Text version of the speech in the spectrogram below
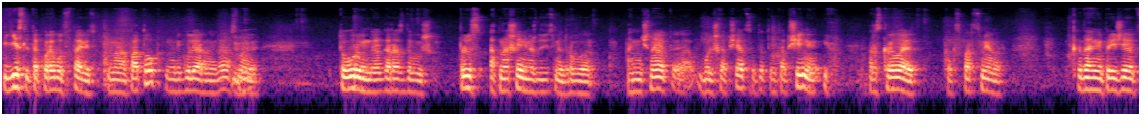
если такую работу ставить на поток, на регулярной да, основе, то уровень да, гораздо выше. Плюс отношения между детьми другое. Они начинают э, больше общаться, вот это вот общение их раскрывает как спортсменов. Когда они приезжают,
